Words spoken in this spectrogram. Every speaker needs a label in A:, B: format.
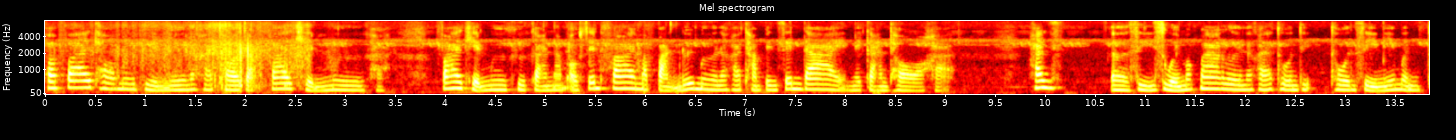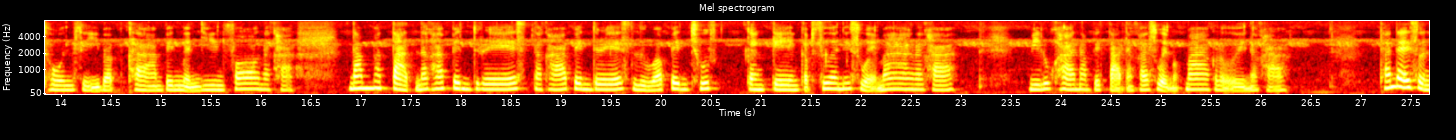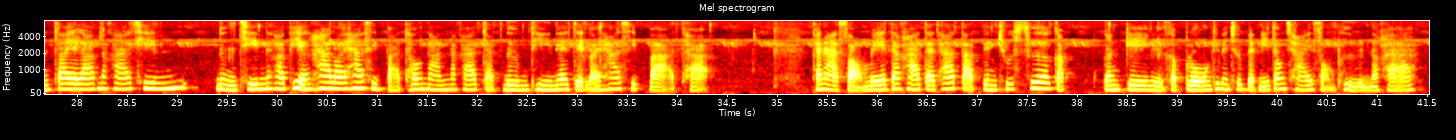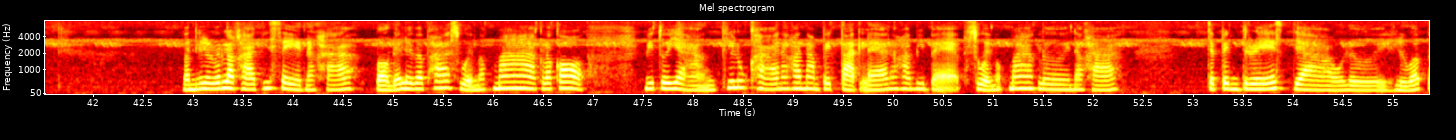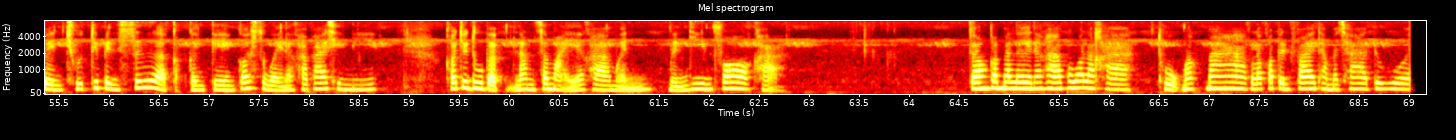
A: ผ้าฝ้ายทอมือผืนนี้นะคะ ทอจากฝ้ายเข็นมือค่ะฝ้ายเข็นมือคือการนำเอาเส้นฝ้ายมาปั่นด้วยมือนะคะทำเป็นเส้นได้ในการทอค่ะ ให้สีสวยมากๆเลยนะคะ โทนโทนสีนี้เหมือนโทนสีแบบคลามเป็นเหมือนยีนฟอกนะคะนำมาตัดนะคะเป็นเดรสนะคะ เป็นเดรส หรือว่าเป็นชุดกางเกงกับเสื้อนี่สวยมากนะคะ มีลูกค้านำไปตัดนะคะ สวยมากๆเลยนะคะ ท่านใดสนใจรับนะคะ ชิ้น 1 ชิ้นนะคะ เพียง 550 บาทเท่านั้นนะคะ จากเดิมทีเนี่ย750 บาทค่ะ ขนาด 2 เมตรนะคะ แต่ถ้าตัดเป็นชุดเสื้อกับกางเกง หรือกระโปรงที่เป็นชุดแบบนี้ต้องใช้ 2 ผืนนะคะ วันนี้เราลดราคาพิเศษนะคะ บอกได้เลยว่าผ้าสวยมากๆ แล้วก็มีตัวอย่างที่ลูกค้านะคะนำไปตัดแล้วนะคะ มีแบบสวยมากๆเลยนะคะ จะเป็นเดรสยาวเลย หรือว่าเป็นชุดที่เป็นเสื้อกับกางเกงก็สวยนะคะ ผ้าชิ้นนี้ เขาจะดูแบบนำสมัยอะค่ะ เหมือนเหมือนยีนฟอกค่ะ จองกันมาเลยนะคะ เพราะว่าราคาถูกมากๆ แล้วก็เป็นฝ้ายธรรมชาติด้วย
